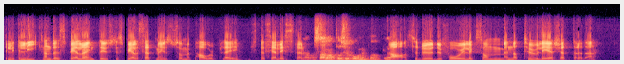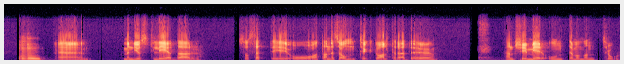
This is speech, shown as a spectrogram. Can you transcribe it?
det är lite liknande spelare, inte just i spelsätt, men just som är powerplay-specialister. samma position i powerplay. Ja, så du, du får ju liksom en naturlig ersättare där. Mm. Eh, men just ledar så sett och att han är så omtyckt och allt det där. Det kanske är mer ont än vad man tror.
